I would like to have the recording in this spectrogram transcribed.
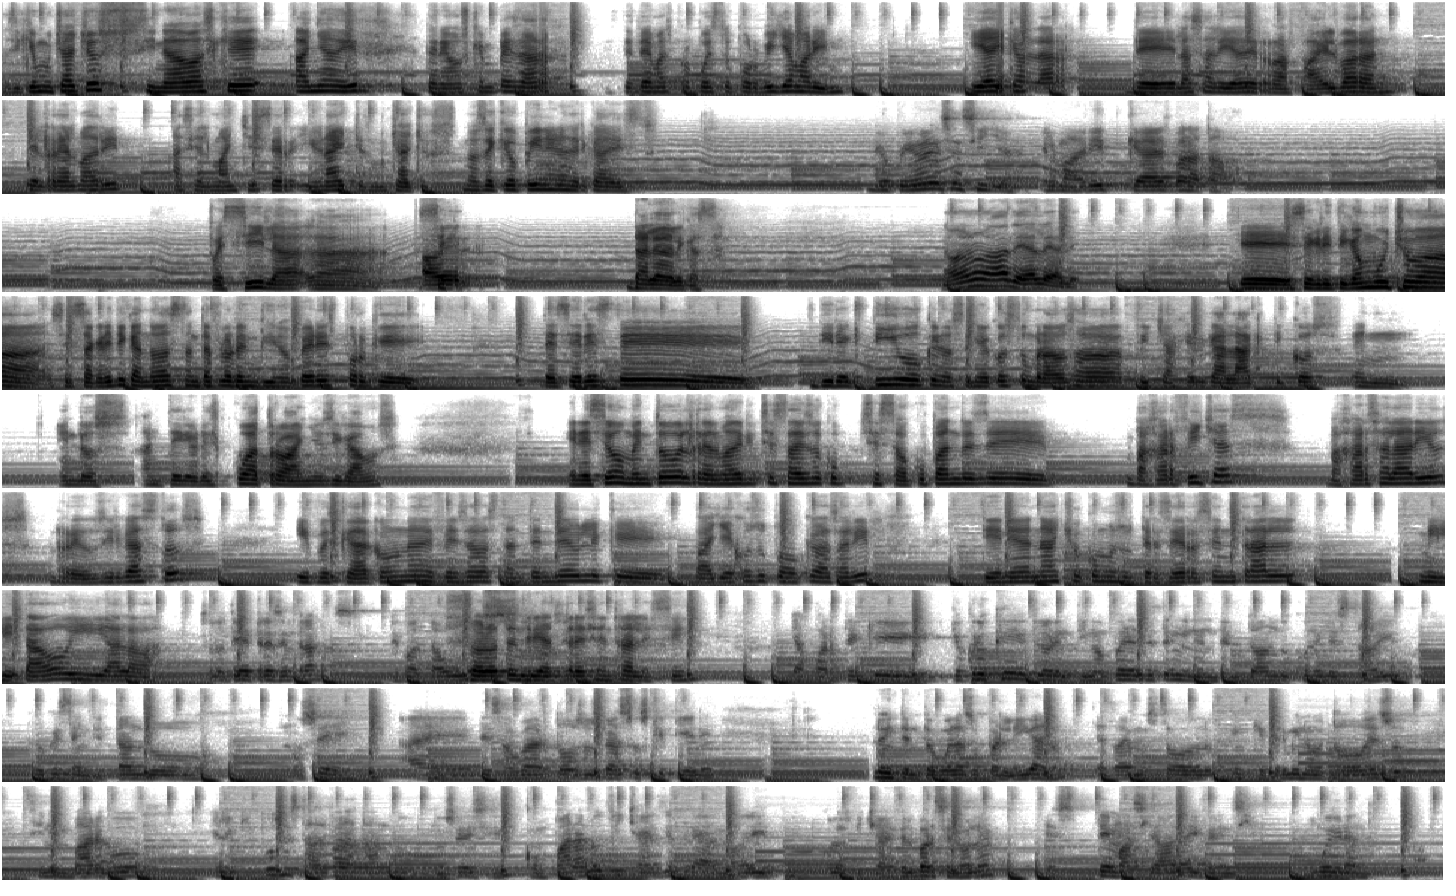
Así que muchachos, sin nada más que añadir, tenemos que empezar. Este tema es propuesto por Villamarín y hay que hablar de la salida de Rafael Barán del Real Madrid hacia el Manchester United, muchachos. No sé qué opinen acerca de esto. Mi opinión es sencilla, el Madrid queda desbaratado. Pues sí, la... A ver. Dale, dale, Casa. No, no, dale, dale, dale. Que se critica mucho a... Se está criticando bastante a Florentino Pérez porque de ser este directivo que nos tenía acostumbrados a fichajes galácticos en, en los anteriores cuatro años, digamos. En este momento el Real Madrid se está, se está ocupando de bajar fichas, bajar salarios, reducir gastos y pues quedar con una defensa bastante endeble que Vallejo supongo que va a salir. Tiene a Nacho como su tercer central, Militao y Álava. Solo tiene tres centrales, le falta uno. Solo tendría tres centrales, sí. Y aparte que yo creo que Florentino Pérez se termina endeudando con el estadio. Creo que está intentando, no sé, eh, desahogar todos los gastos que tiene. Lo intentó con la Superliga, ¿no? Ya sabemos todo en qué terminó todo eso. Sin embargo, el equipo se está desbaratando. No sé, si comparan los fichajes del Real Madrid con los fichajes del Barcelona, es demasiada la diferencia, muy grande.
